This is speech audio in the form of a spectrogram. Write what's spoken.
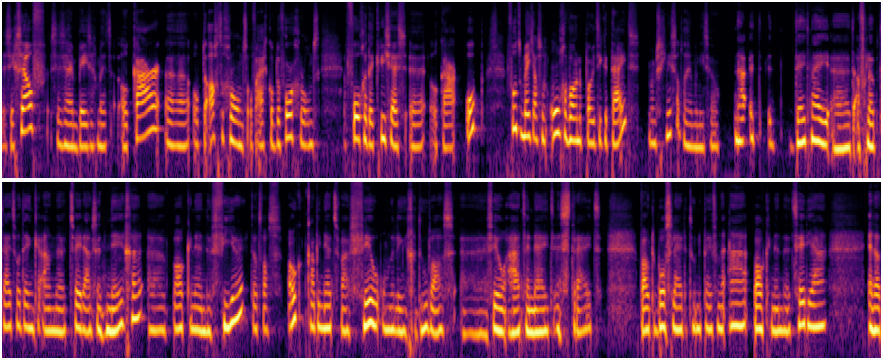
zichzelf, ze zijn bezig met elkaar. Uh, op de achtergrond, of eigenlijk op de voorgrond, volgen de crisis elkaar op. Voelt een beetje als een ongewone politieke tijd, maar misschien is dat wel helemaal niet zo. Nou, het, het deed mij de afgelopen tijd wel denken aan 2009, Balkenende 4. Dat was ook een kabinet waar veel onderling gedoe was, veel haat en nijd en strijd. Wouter Bos leidde toen de PvdA, Balkenende het CDA. En dat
